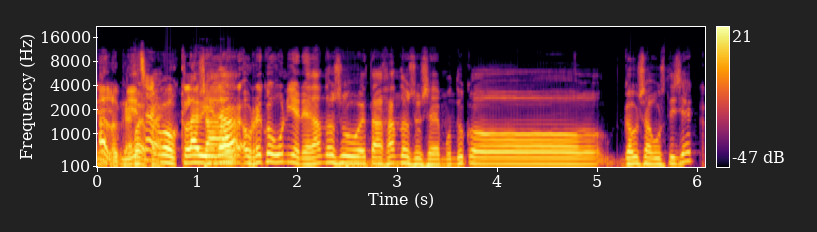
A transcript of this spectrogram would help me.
Bai. klabe Osea, da- aurre- Aurreko egunien edandozu eta jandozu ze munduko gauza guztizek.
